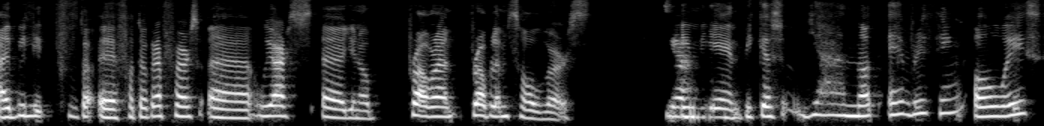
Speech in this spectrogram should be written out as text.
I believe photo- uh, photographers, uh, we are, uh, you know, problem problem solvers Yeah, in the end because yeah, not everything always,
